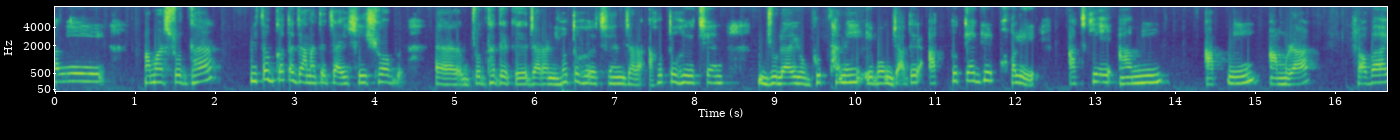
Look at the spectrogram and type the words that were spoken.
আমি আমার শ্রদ্ধা কৃতজ্ঞতা জানাতে চাই সেই সব যোদ্ধাদেরকে যারা নিহত হয়েছেন যারা আহত হয়েছেন জুলাই অভ্যুত্থানে এবং যাদের আত্মত্যাগের ফলে আজকে আমি আপনি আমরা সবাই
